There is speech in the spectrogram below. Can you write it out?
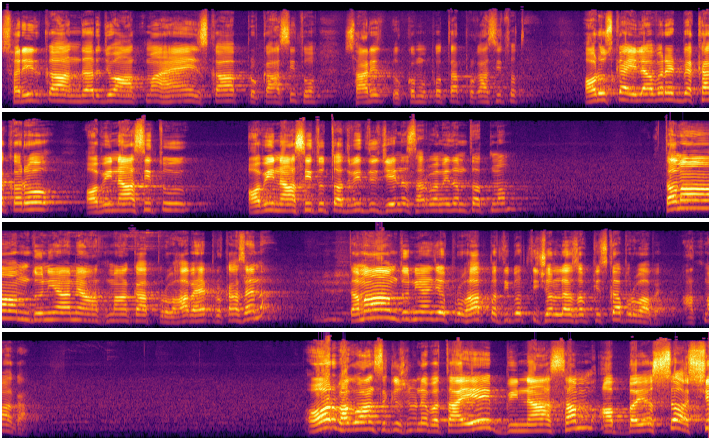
शरीर का अंदर जो आत्मा है, इसका प्रकाशित हो, सारे कमपोता प्रकाशित होता और उसका इलाबोरेट व्याख्या करो। अविनाशी तु अविनाशी तु तद्विद जैन सर्वमिदम तत्म तमाम दुनिया में आत्मा का प्रभाव है, प्रकाश है ना? तमाम दुनिया जो प्रभाव, प्रतिपत्ति चल रहा है, सब किसका प्रभाव है? आत्मा का। और भगवान श्री कृष्ण ने बताए, विनाशम अव्ययस्य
